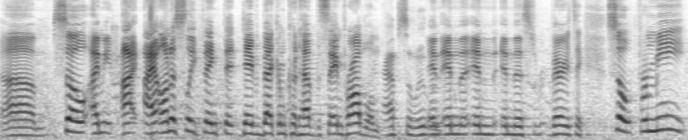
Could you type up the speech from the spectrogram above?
Um, so I mean, I, I honestly think that David Beckham could have the same problem. Absolutely. In in the, in in this very thing. So for me,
